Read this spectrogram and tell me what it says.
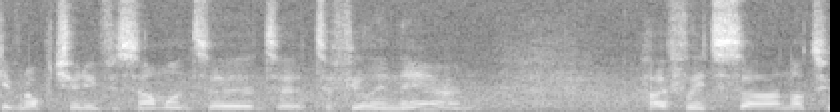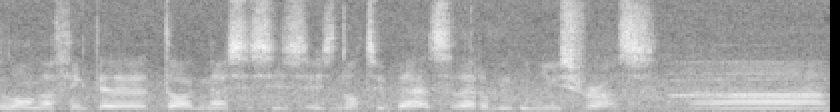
give an opportunity for someone to, to, to fill in there, and hopefully it's uh, not too long. I think the diagnosis is, is not too bad, so that'll be good news for us. Uh,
